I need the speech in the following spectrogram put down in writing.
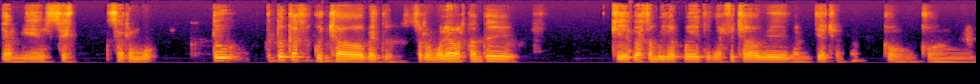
también se, se ¿Tú, ¿Tú qué has escuchado, Beto? Se rumorea bastante que el Aston Villa puede tener fecha doble la 28, ¿no? Con, con,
